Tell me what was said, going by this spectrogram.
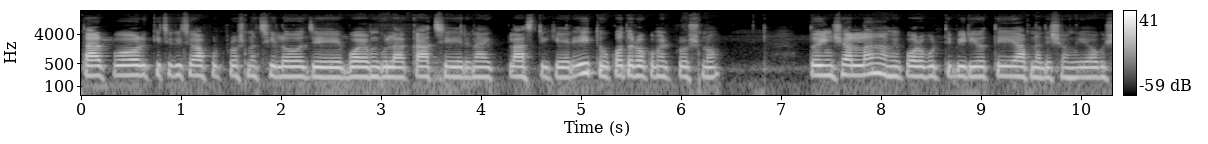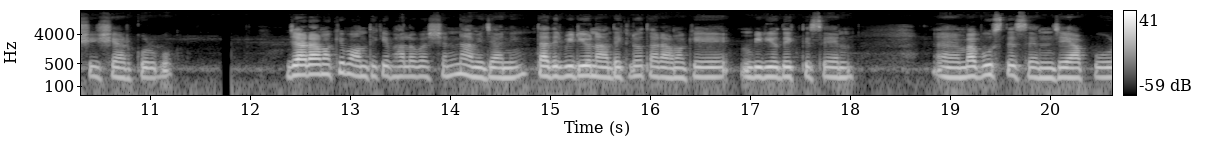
তারপর কিছু কিছু আপুর প্রশ্ন ছিল যে, বয়মগুলা কাচের না প্লাস্টিকের? এই তো কত রকমের প্রশ্ন। তো ইনশাল্লাহ আমি পরবর্তী ভিডিওতে আপনাদের সঙ্গে অবশ্যই শেয়ার করব। যারা আমাকে মন থেকে ভালোবাসেন না, আমি জানি। তাদের ভিডিও না দেখলেও তারা আমাকে ভিডিও দেখতেছেন বা বুঝতেছেন যে আপুর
